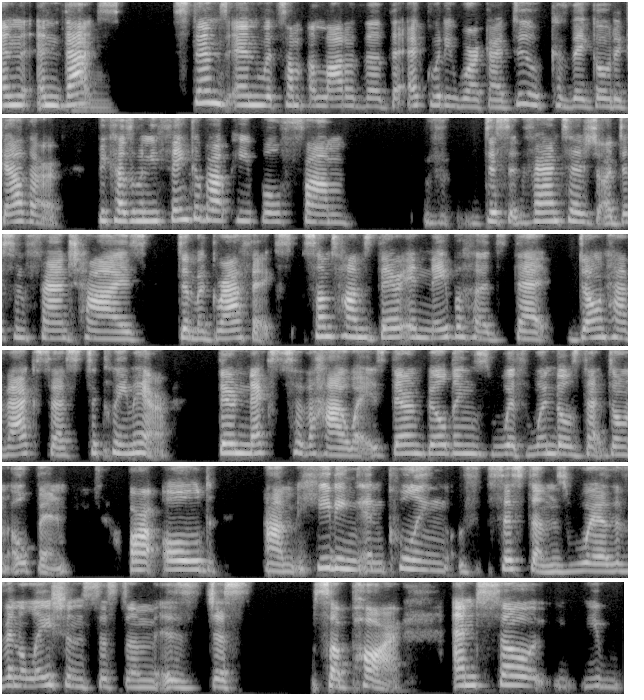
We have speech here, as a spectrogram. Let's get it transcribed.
And and that mm. stems in with some a lot of the the equity work I do because they go together. Because when you think about people from disadvantaged or disenfranchised demographics. Sometimes they're in neighborhoods that don't have access to clean air. They're next to the highways. They're in buildings with windows that don't open or old um, heating and cooling systems where the ventilation system is just subpar. And so you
